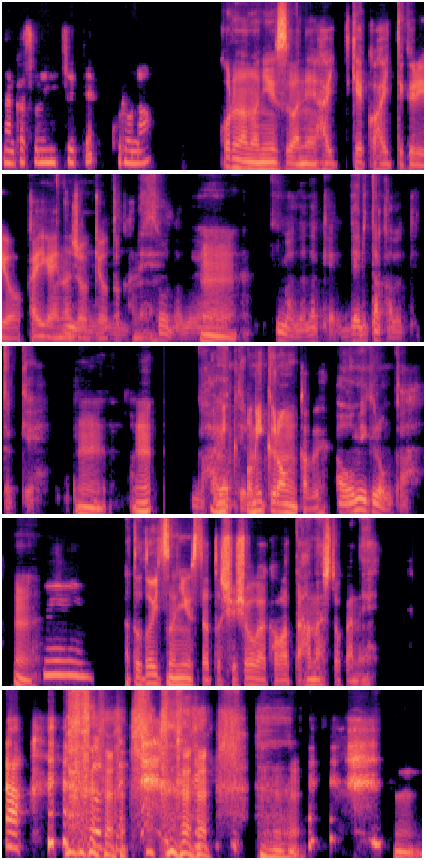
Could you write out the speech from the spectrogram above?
なんかそれについて、コロナ？コロナのニュースはね、入っ結構入ってくるよ。海外の状況とかね。うんそうだね。うん。今なんだっけ？デルタ株って言ったっけ？うん。うん。オミクロン株？あ、オミクロンか。うん。うん。あと、ドイツのニュースだと首相が変わった話とかね。あ、そうですね。うん。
